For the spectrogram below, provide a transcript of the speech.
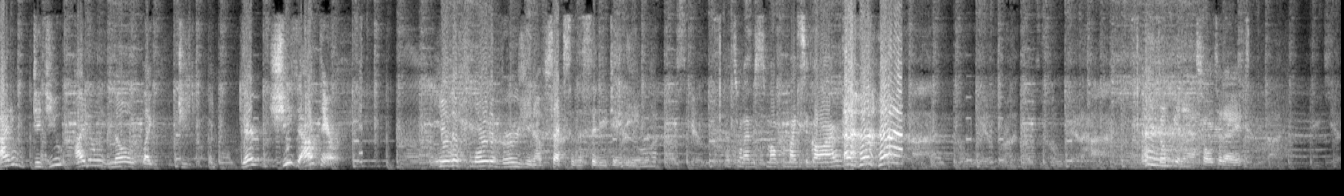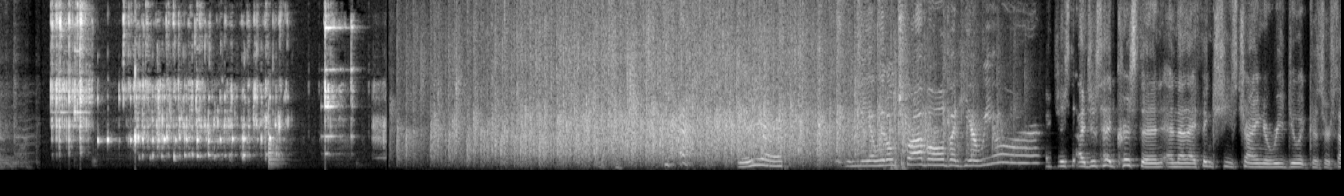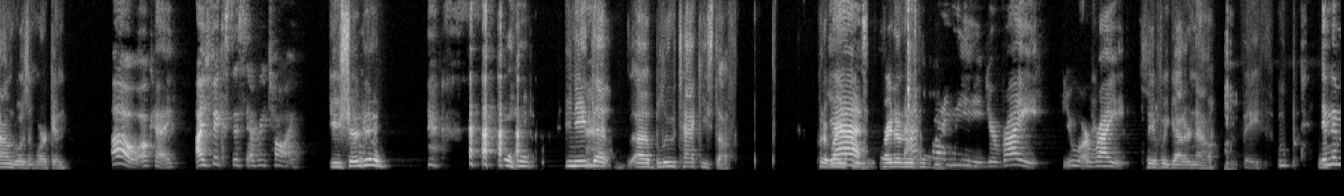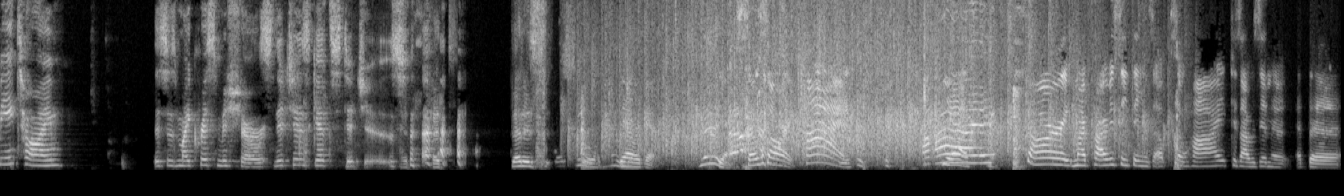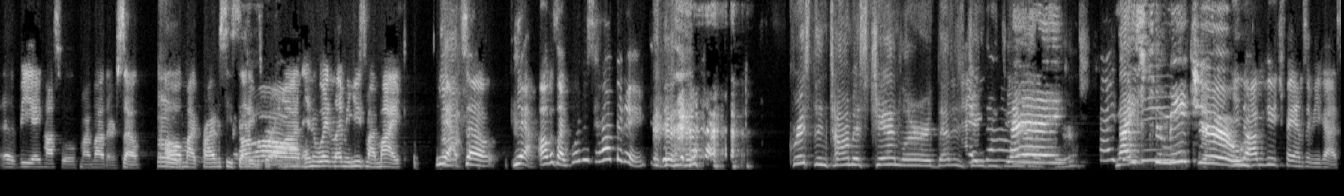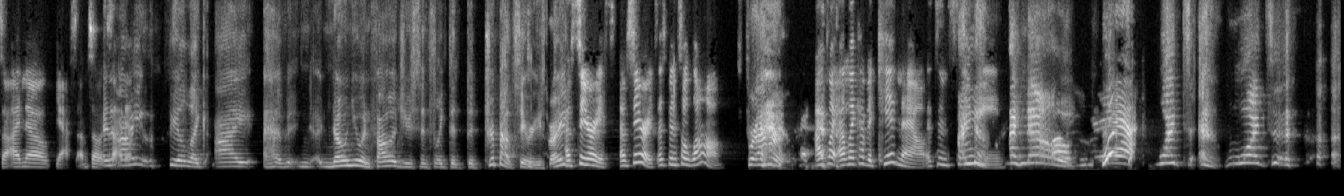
I don't. Did you? I don't know. Like, there. She's out there. You're the Florida version of Sex in the City, JD. That's when I was smoking my cigar. Don't be an asshole today. Here we are. Me a little trouble, but here we are. I just I just had Kristin, and then I think she's trying to redo it because her sound wasn't working. Oh, okay. I fix this every time. You sure do. you need that uh, blue tacky stuff. Put it right Yes, right under the That's what I need. You're right. You are right. See if we got her now. Faith. Oop. In the meantime, this is my Christmas show. Snitches get stitches. That's, that's, that is so hard. There we go. Yay. Yeah. So sorry. Hi. Yes. Sorry. My privacy thing is up so high because I was in the at the uh, VA hospital with my mother. So all Oh, my privacy settings were on and it wouldn't let me use my mic. Yeah. So yeah, I was like, what is happening? Kristin Thomas Chandler. That is I JD know. Daniels Hey. Hi, nice Katie. to meet you. You know, I'm huge fans of you guys. So I know, yes, I'm so excited. And. I feel like I have known you and followed you since like the, the trip out series, right? I'm serious. I'm serious. It's been so long. Forever. I like I like have a kid now. It's I know. insane. I know. Oh, yeah. What? What?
